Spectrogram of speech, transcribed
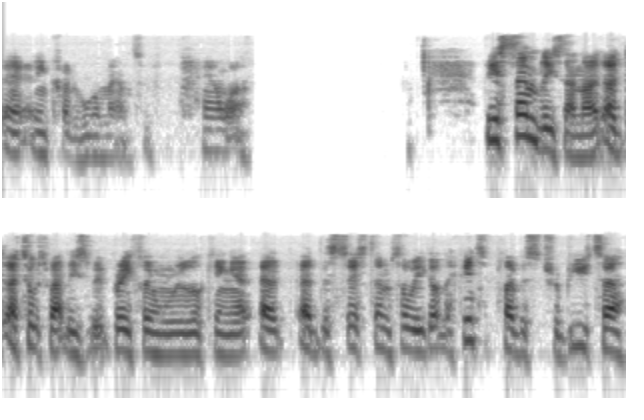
uh, an incredible amount of power. The assemblies then, I, I, I, talked about these a bit briefly when we were looking at, at, at the system. So we've got the Comitia Plebis Tributa,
